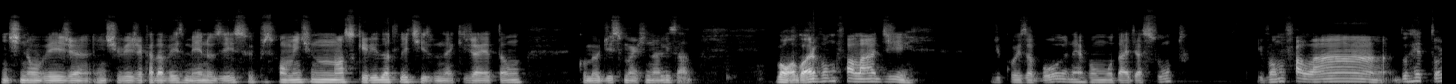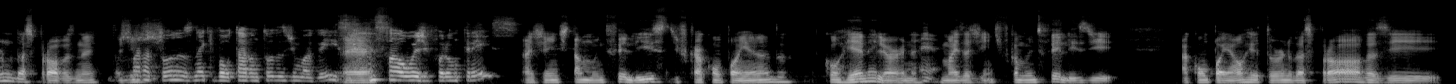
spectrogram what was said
a gente não veja, a gente veja cada vez menos isso, principalmente no nosso querido atletismo, né, que já é tão, como eu disse, marginalizado. Bom, agora vamos falar de, de coisa boa, né? Vamos mudar de assunto e vamos falar do retorno das provas, né? As gente... maratonas, né, que voltaram todas de uma vez. É... Só hoje foram três. A gente está muito feliz de ficar acompanhando. Correr é melhor, né? É. Mas a gente fica muito feliz de acompanhar o retorno das provas e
